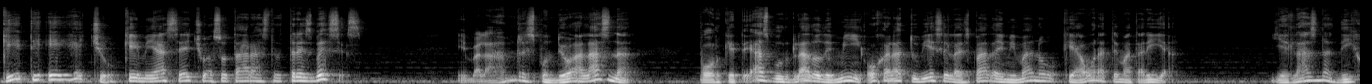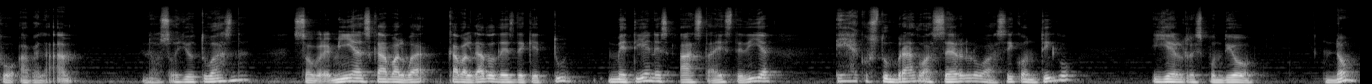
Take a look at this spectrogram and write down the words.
¿qué te he hecho que me has hecho azotar hasta tres veces? Y Balaam respondió al asna, porque te has burlado de mí, ojalá tuviese la espada en mi mano, que ahora te mataría. Y el asna dijo a Balaam, ¿no soy yo tu asna? Sobre mí has cabalgado desde que tú me tienes hasta este día. ¿He acostumbrado a hacerlo así contigo? Y él respondió, No.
